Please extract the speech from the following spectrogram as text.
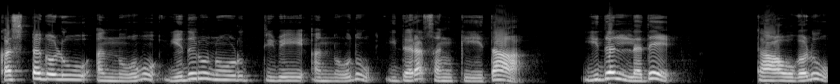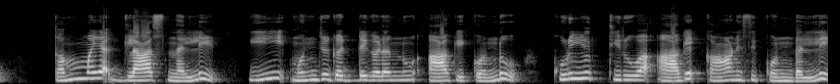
ಕಷ್ಟಗಳು ಅನ್ನುವು ಎದುರು ನೋಡುತ್ತಿವೆ ಅನ್ನುವುದು ಇದರ ಸಂಕೇತ. ಇದಲ್ಲದೆ ತಾವುಗಳು ತಮ್ಮಯ ಗ್ಲಾಸ್ನಲ್ಲಿ ಈ ಮಂಜುಗಡ್ಡೆಗಳನ್ನು ಹಾಕಿಕೊಂಡು ಕುಡಿಯುತ್ತಿರುವ ಹಾಗೆ ಕಾಣಿಸಿಕೊಂಡಲ್ಲಿ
